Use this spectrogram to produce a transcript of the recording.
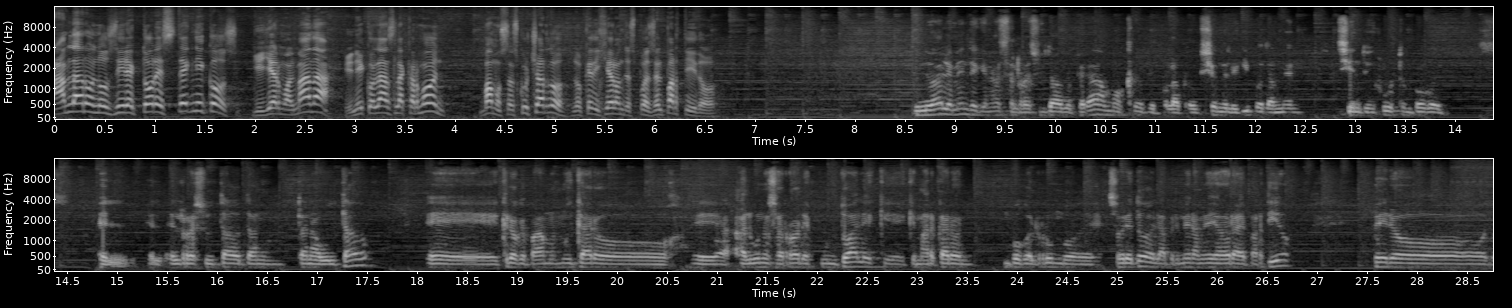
Hablaron los directores técnicos Guillermo Almada y Nicolás Lacarmón. Vamos a escucharlo, lo que dijeron después del partido. Indudablemente que no es el resultado que esperábamos, creo que por la producción del equipo también siento injusto un poco el, resultado tan, abultado. Eh, creo que pagamos muy caro eh, algunos errores puntuales que, marcaron un poco el rumbo, de, sobre todo de la primera media hora de partido. Pero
